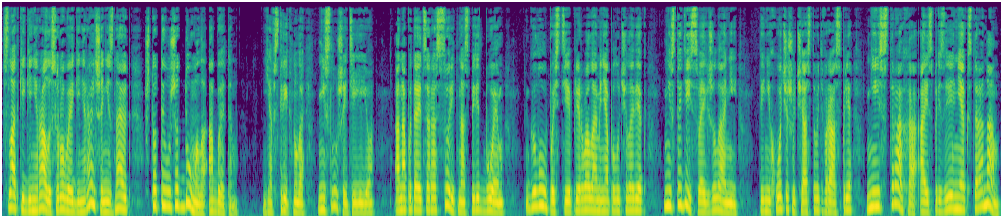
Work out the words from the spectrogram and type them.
сладкий генерал и суровая генеральша, не знают, что ты уже думала об этом?» Я вскрикнула. «Не слушайте ее. Она пытается рассорить нас перед боем». «Глупости!» — прервала меня получеловек — не стыдись своих желаний. Ты не хочешь участвовать в распре не из страха, а из презрения к сторонам.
